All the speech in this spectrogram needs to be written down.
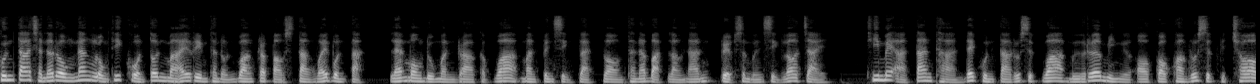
คุณตาชนรงค์นั่งลงที่โคนต้นไม้ริมถนนวางกระเป๋าสตางค์ไว้บนตักและมองดูมันราวกับว่ามันเป็นสิ่งแปลกปลอมธนบัตรเหล่านั้นเปรียบเสมือนสิ่งล่อใจ ที่ไม่อาจต้านทานได้คุณตารู้สึกว่ามือเริ่มมีเหงื่อออกก่อความรู้สึกผิดชอบ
